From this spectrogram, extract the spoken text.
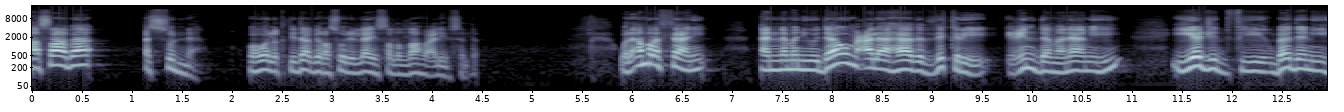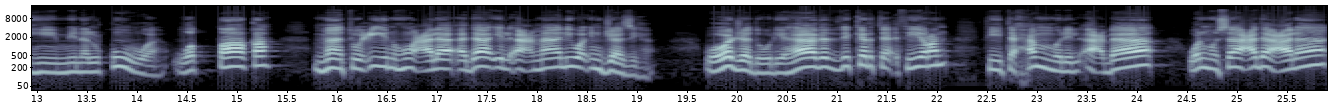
أصاب السنة وهو الاقتداء برسول الله صلى الله عليه وسلم. والأمر الثاني أن من يداوم على هذا الذكر عند منامه يجد في بدنه من القوة والطاقة ما تعينه على أداء الأعمال وإنجازها ووجدوا لهذا الذكر تاثيرا في تحمل الأعباء والمساعدة على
